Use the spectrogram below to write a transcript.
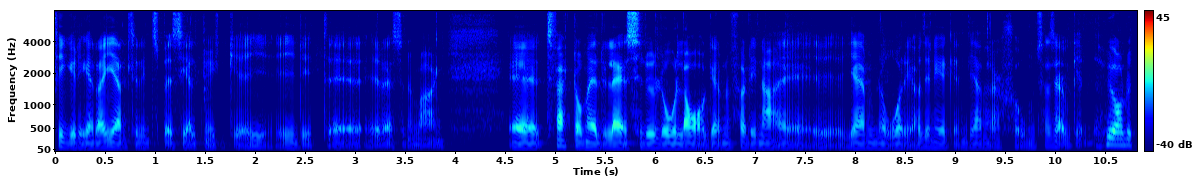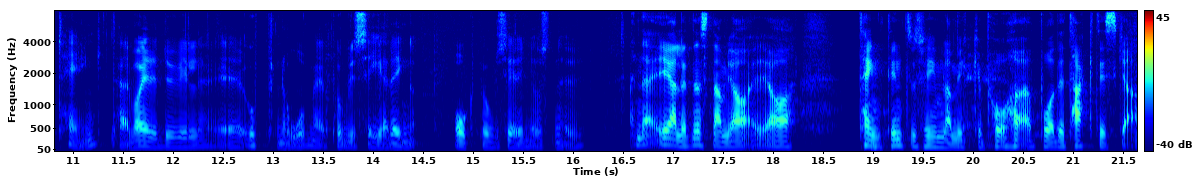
figurerar egentligen inte speciellt mycket i, i ditt eh, resonemang. Eh, tvärtom är det, läser du då lagen för dina eh, jämnåriga och din egen generation. Så säga, hur har du tänkt här? Vad är det du vill eh, uppnå med publicering och publicering just nu? Nej, I ärlighetens namn, jag, jag tänkte inte så himla mycket på, på det taktiska.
